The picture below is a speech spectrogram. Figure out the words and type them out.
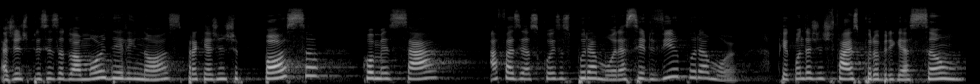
A gente precisa do amor dele em nós para que a gente possa começar a fazer as coisas por amor, a servir por amor. Porque quando a gente faz por obrigação,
